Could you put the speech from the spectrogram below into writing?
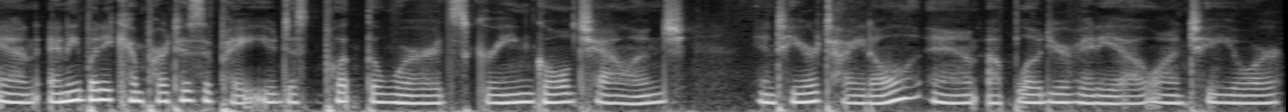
and anybody can participate, you just put the words Green Gold Challenge into your title and upload your video onto your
